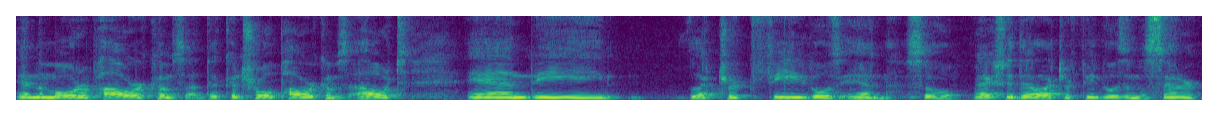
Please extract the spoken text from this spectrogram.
And the motor power comes, the control power comes out, and the electric feed goes in. So actually the electric feed goes in the center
